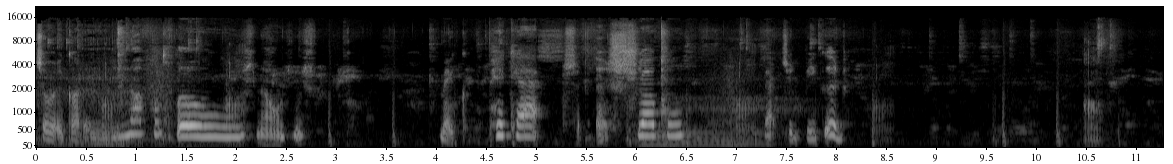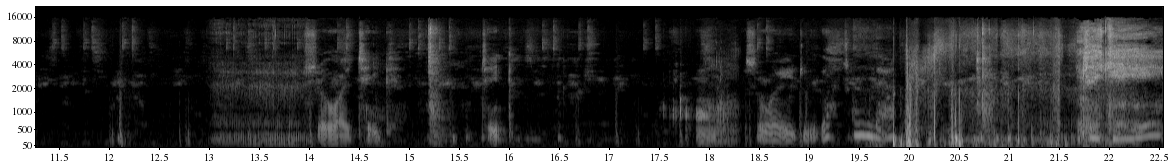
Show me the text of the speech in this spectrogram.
So I got enough of those. Now just make a pickaxe, a shovel. That should be good. So I take take um, so I do that and that. Okay.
